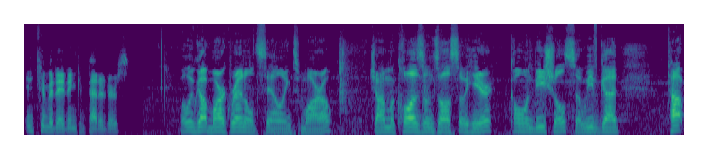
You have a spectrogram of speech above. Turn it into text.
intimidating competitors. Well, we've got Mark Reynolds sailing tomorrow. John MacCausland's also here, Colin Beashel, so we've got top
